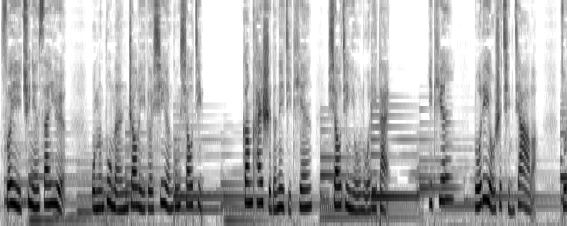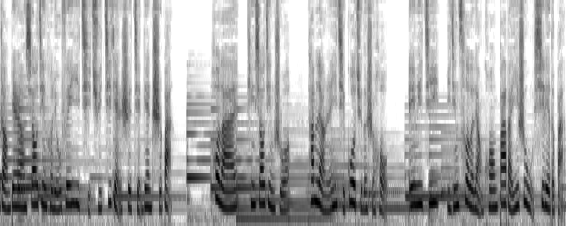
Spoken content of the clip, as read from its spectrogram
所以去年三月，我们部门招了一个新员工肖静。刚开始的那几天，肖静由罗莉带。一天。罗莉有事请假了，组长便让萧静和刘飞一起去机检室检电池板。后来听萧静说，他们两人一起过去的时候，AV 机已经测了两筐八百一十五系列的板，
